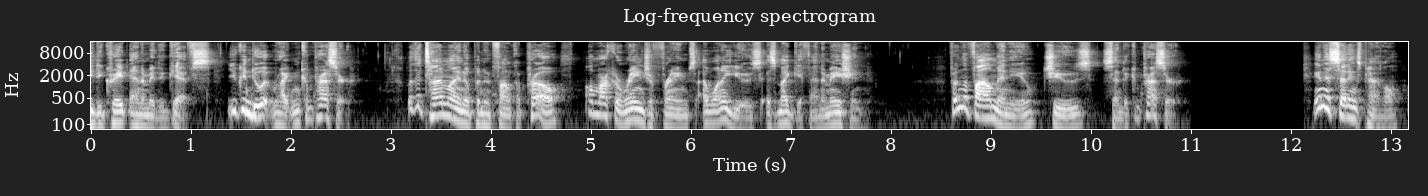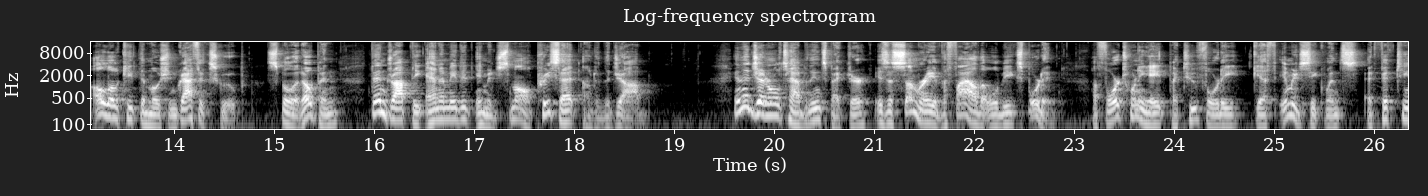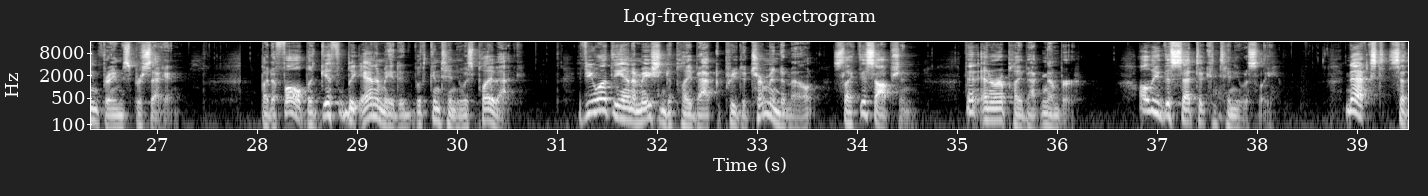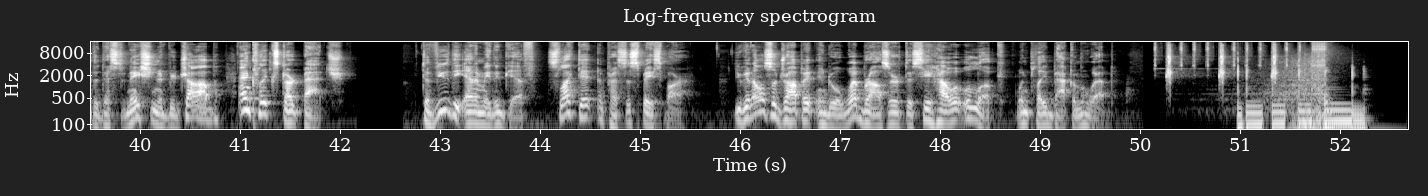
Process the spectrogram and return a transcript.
recipe to create animated GIFs. You can do it right in Compressor. With the timeline open in Final Cut Pro, I'll mark a range of frames I want to use as my GIF animation. From the File menu, choose Send to Compressor. In the Settings panel, I'll locate the Motion Graphics group, spill it open, then drop the Animated Image Small preset onto the job. In the General tab of the inspector is a summary of the file that will be exported, a 428 by 240 GIF image sequence at 15 frames per second. By default, the GIF will be animated with continuous playback. If you want the animation to play back a predetermined amount, select this option, then enter a playback number. I'll leave this set to continuously. Next, set the destination of your job and click Start Batch. To view the animated GIF, select it and press the spacebar. You can also drop it into a web browser to see how it will look when played back on the web.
